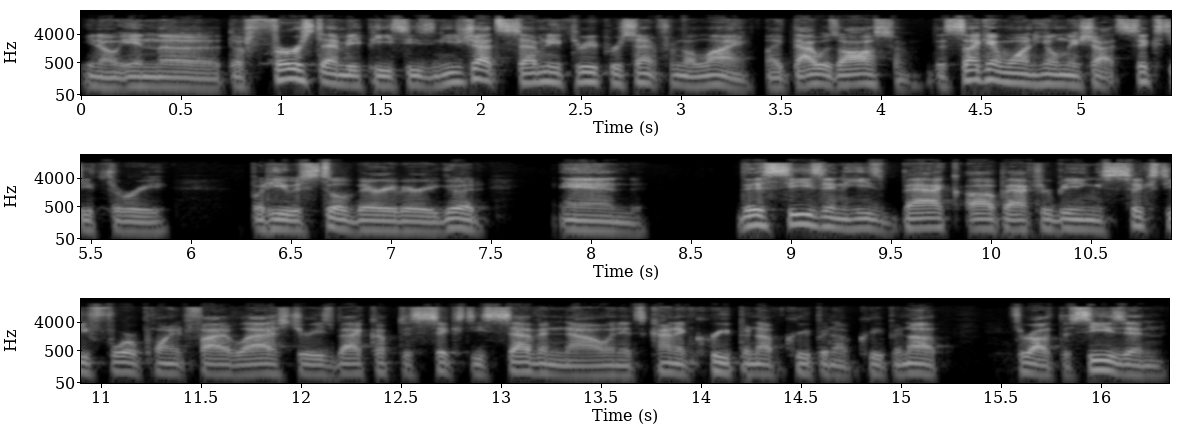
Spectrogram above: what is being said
you know in the the first MVP season he shot 73% from the line. Like that was awesome. The second one he only shot 63 but he was still very very good. And this season he's back up after being 64.5 last year. He's back up to 67 now and it's kind of creeping up creeping up creeping up throughout the season.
